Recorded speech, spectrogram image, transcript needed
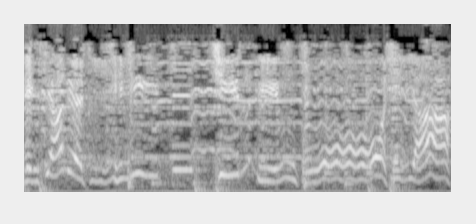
天下的几亲兵多呀。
